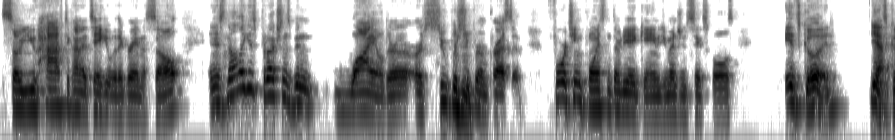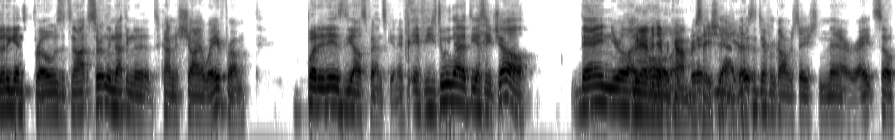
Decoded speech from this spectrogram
so you have to kind of take it with a grain of salt. And it's not like his production's been wild or, or super, mm-hmm. super impressive. 14 points in 38 games. You mentioned six goals. It's good. Yeah. It's good against pros. It's not certainly nothing to, to kind of shy away from, but it is the Allsvenskan. If, if he's doing that at the SHL, then you're like, we have oh, a different like, conversation. Yeah, yeah, there's a different conversation there, right? So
